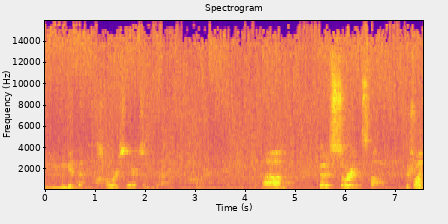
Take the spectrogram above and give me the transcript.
think you can get the scores there somewhere. Um, Go to Soaring Spot. Which one?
